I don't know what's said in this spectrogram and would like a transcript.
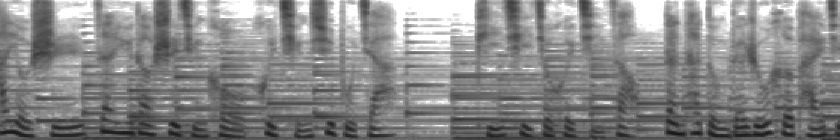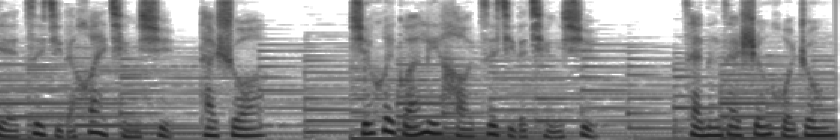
他有时在遇到事情后会情绪不佳，脾气就会急躁，但他懂得如何排解自己的坏情绪。他说：“学会管理好自己的情绪，才能在生活中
